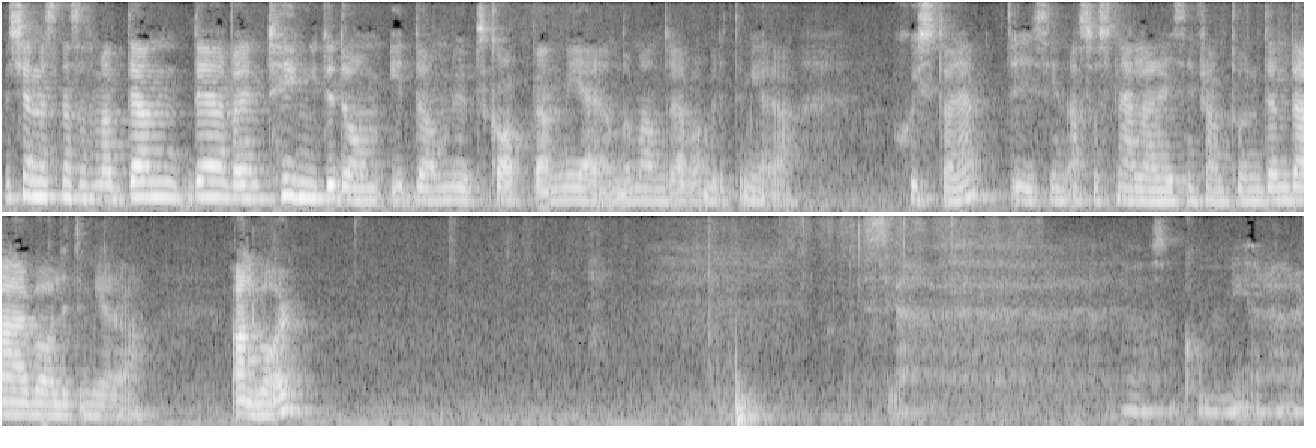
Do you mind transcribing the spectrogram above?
Det kändes nästan som att den, den var en tyngd i de, i de budskapen mer än de andra var lite mera schysstare, i sin, alltså snällare i sin framtoning. Den där var lite mera allvar. Se. Som kommer mer här.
